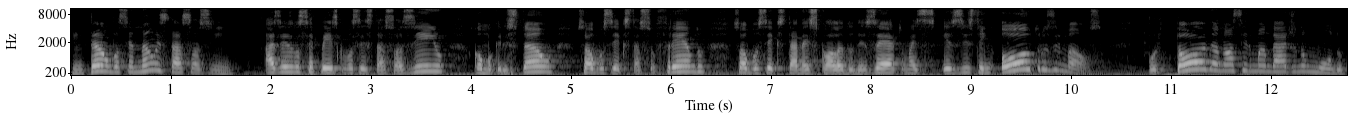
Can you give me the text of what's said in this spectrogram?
Então você não está sozinho. Às vezes você pensa que você está sozinho, como cristão, só você que está sofrendo, só você que está na escola do deserto, mas existem outros irmãos por toda a nossa irmandade no mundo,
